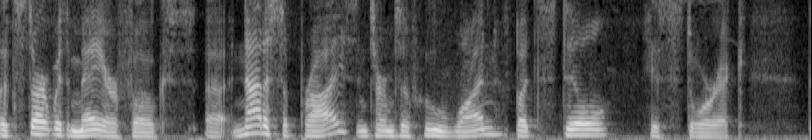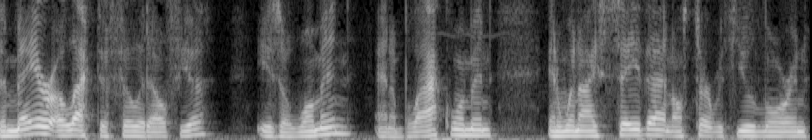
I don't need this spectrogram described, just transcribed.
Let's start with mayor, folks. Uh, not a surprise in terms of who won, but still historic. The mayor elect of Philadelphia is a woman and a black woman. And when I say that, and I'll start with you, Lauren,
